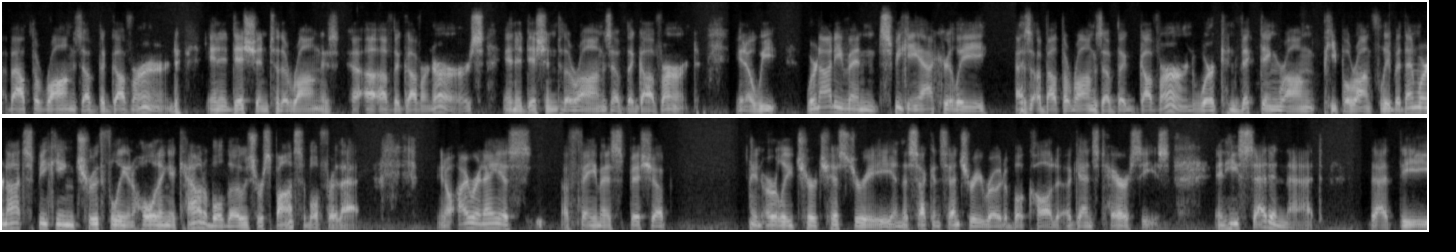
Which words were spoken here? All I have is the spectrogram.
about the wrongs of the governed in addition to the wrongs uh, of the governors in addition to the wrongs of the governed. You know we we're not even speaking accurately as about the wrongs of the governed. We're convicting wrong people wrongfully but then we're not speaking truthfully and holding accountable those responsible for that. You know irenaeus a famous bishop in early church history in the second century wrote a book called against heresies. And he said in that that the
